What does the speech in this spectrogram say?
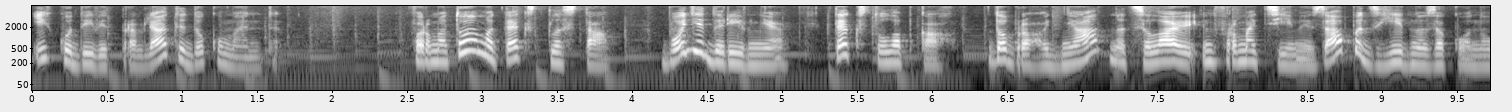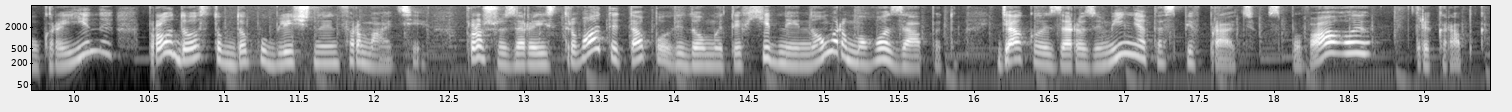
і куди відправляти документи. Форматуємо текст листа. Боді дорівнює текст у лапках. Доброго дня! Надсилаю інформаційний запит згідно закону України про доступ до публічної інформації. Прошу зареєструвати та повідомити вхідний номер мого запиту. Дякую за розуміння та співпрацю. З повагою. Три крапки.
